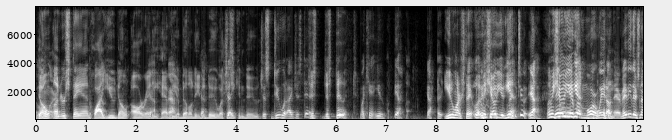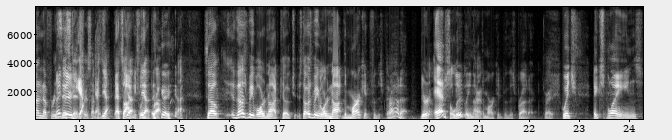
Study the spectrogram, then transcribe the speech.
don't understand why you don't already Yeah, have yeah, the ability to do what they can do. Just do what I just did. just just do it. why can't you? Yeah. Yeah. Uh, You don't understand. Let me show you again. Do it. Yeah. Let me Maybe show we you need to again. put more weight on there. Maybe there's not enough there's- resistance yeah, or something. that's- yeah. that's obviously yeah. the problem. yeah. So those people are not coaches. Those people are not the market for this product. They're absolutely not the market for this product. Right. Which explains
